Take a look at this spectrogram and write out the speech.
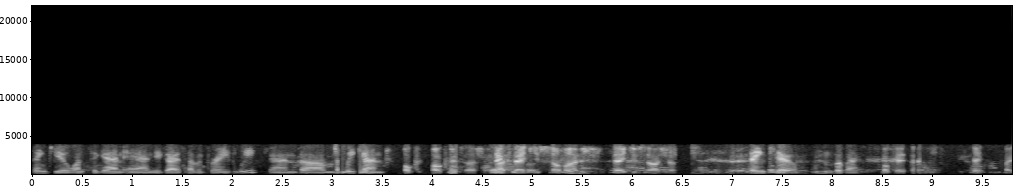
thank you once again and you guys have a great week and um weekend. Okay, okay, Sasha. Thank Uh, you, thank Sasha. you so much. Thank you, Sasha. Thank Bye-bye. you. bye bye. Okay, thanks. Okay, bye.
